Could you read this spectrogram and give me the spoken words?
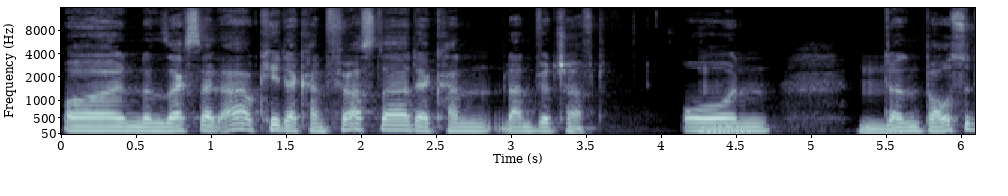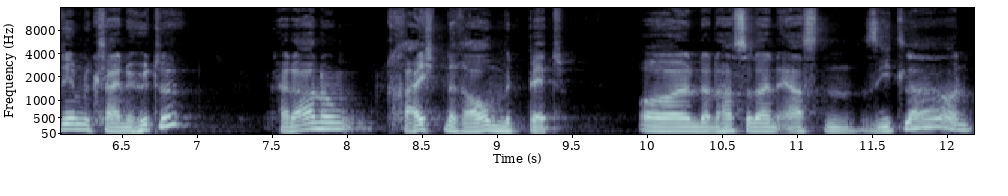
Und dann sagst du halt, ah, okay, der kann Förster, der kann Landwirtschaft. Und mhm. dann baust du dem eine kleine Hütte. Keine Ahnung, reicht ein Raum mit Bett. Und dann hast du deinen ersten Siedler und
